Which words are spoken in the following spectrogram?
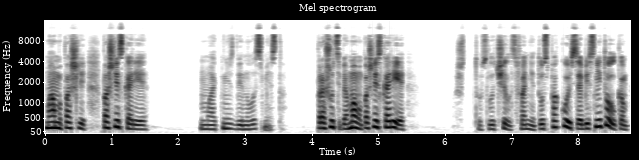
«Мама, пошли, пошли скорее!» Мать не сдвинулась с места. «Прошу тебя, мама, пошли скорее!» «Что случилось, Фанета? Успокойся, объясни толком!»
